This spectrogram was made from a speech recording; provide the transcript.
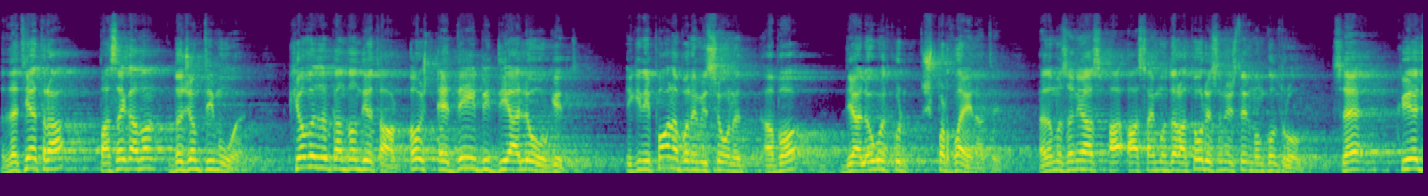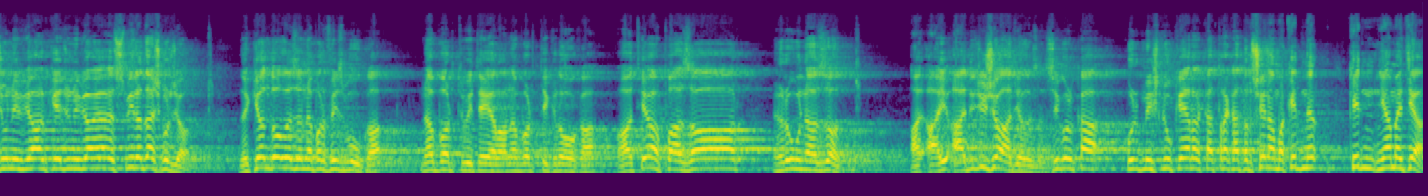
Dhe tjetra, pastaj ka thonë, dëgjom ti mue. Kjo vëllezër kanë thonë dijetarët, është edebi i dialogut. I kini pa nëpër emisionet, apo dialoget kur shpërthejnë aty. Edhe masani as, as ai moderatori s'un i shtin mo në kontroll. Se, ky e gjun ni fjalë, ky e gjun ni fjalë, e s'merret vesh kurgjo. Dhe kjo ndodh vëllezër nëpër Facebooka, nëpër Twittera, nëpër TikToka. Atje pazar, runa Zot. A, a, a di qysh o atje vëllezër Sikur ka Kur me shlu kerret ka 3-4 qena Ma këtë, në, këtë një me tja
